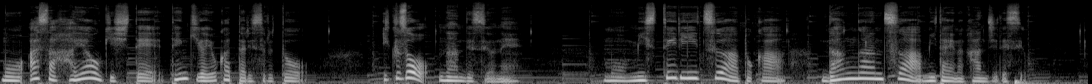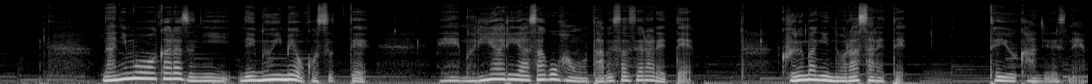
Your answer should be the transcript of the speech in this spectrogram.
もう朝早起きして天気が良かったりすると行くぞなんですよね。もうミステリーツアーとか弾丸ツアーみたいな感じですよ。何も分からずに眠い目をこすって、えー無理やり朝ごはんを食べさせられて車に乗らされてっていう感じですね、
